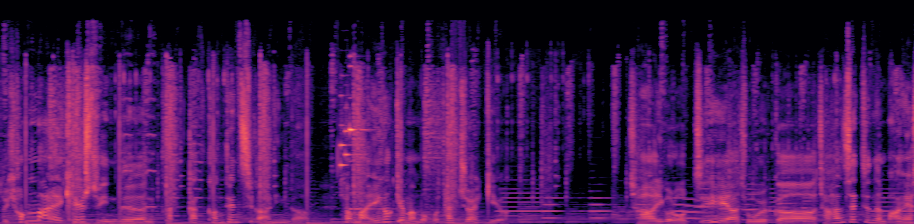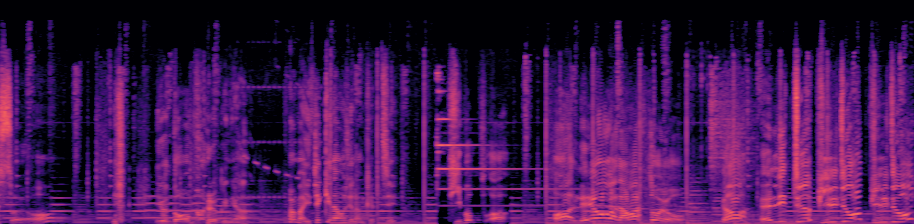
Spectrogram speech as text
또 현마를 캘 수 있는 갓갓 컨텐츠가 아닌가. 현마 7개만 먹고 탈주할게요. 자 이걸 어찌 해야 좋을까? 자 한 세트는 망했어요. 이거 넣어버려 그냥. 설마 이 새끼 나오진 않겠지? 디버프 아, 아 레어가 나왔어요. 야 엘리트 빌드업 빌드업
